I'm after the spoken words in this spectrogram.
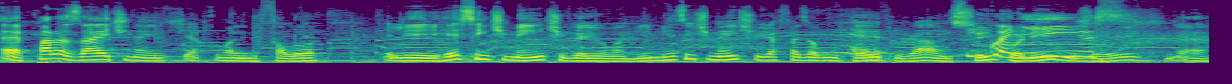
É, Parasite, né, já como a Aline falou, ele recentemente ganhou um anime. Recentemente, já faz algum tempo já, uns cinco 5 aninhos aninhos. aí. É.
